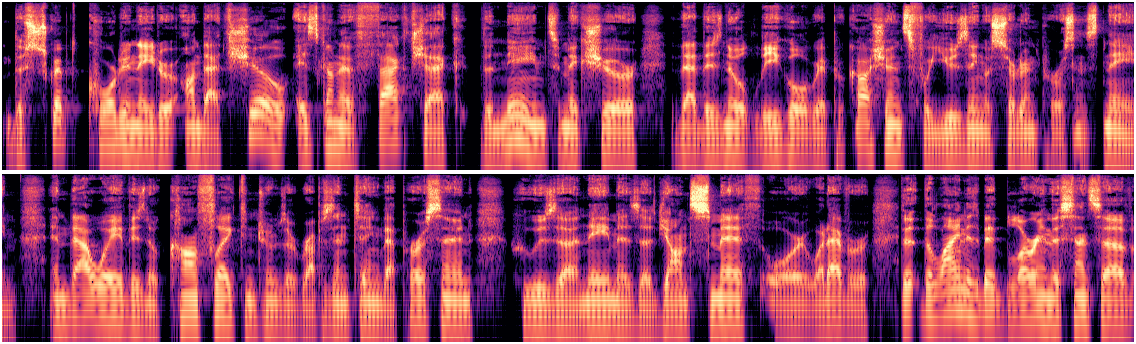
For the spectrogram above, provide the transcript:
the script coordinator on that show is going to fact check the name to make sure that there's no legal repercussions for using a certain person's name. And that way there's no conflict in terms of representing that person whose uh, name is uh, John Smith or whatever. The, the line is a bit blurry in the sense of,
